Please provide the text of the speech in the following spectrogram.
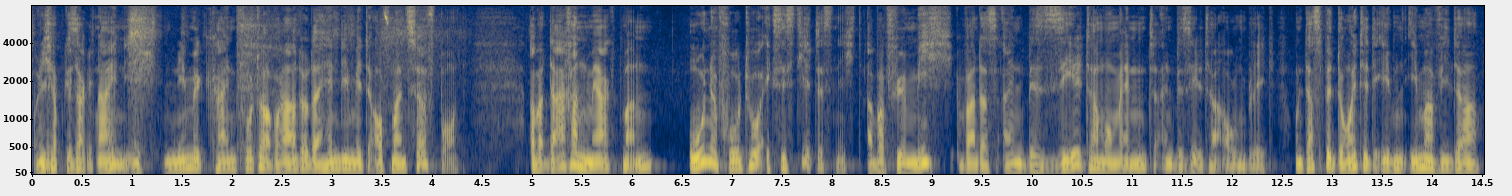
Und ich habe gesagt, nein, ich nehme kein Fotoapparat oder Handy mit auf mein Surfboard. Aber daran merkt man, ohne Foto existiert es nicht. Aber für mich war das ein beseelter Moment, ein beseelter Augenblick. Und das bedeutet eben immer wieder,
